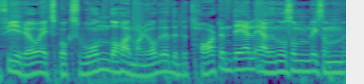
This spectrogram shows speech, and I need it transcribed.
4 og Xbox One. Da har man jo allerede betalt en del. Er det noe som liksom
